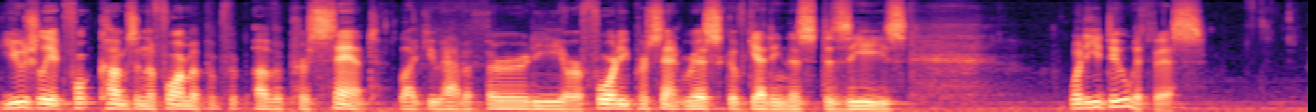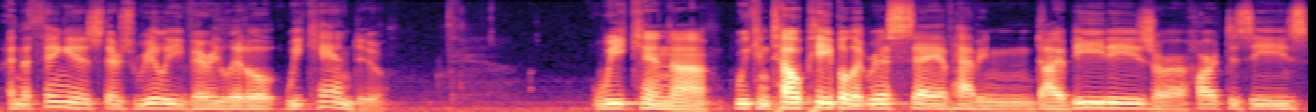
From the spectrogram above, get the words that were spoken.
Usually it fo- comes in the form of, of a percent, like you have a 30 or a 40% risk of getting this disease. What do you do with this? And the thing is, there's really very little we can do. We can, uh, we can tell people at risk, say, of having diabetes or heart disease,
